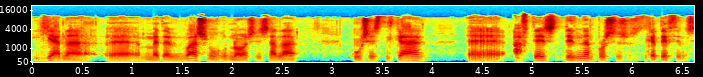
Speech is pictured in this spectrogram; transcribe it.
για να ε, μεταβιβάσουν γνώσεις, αλλά ουσιαστικά ε, αυτές δεν ήταν προς τη σωστή κατεύθυνση.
